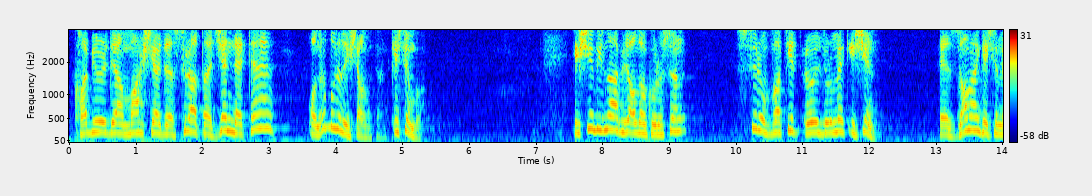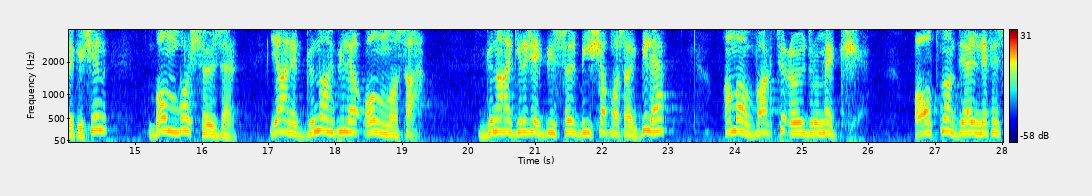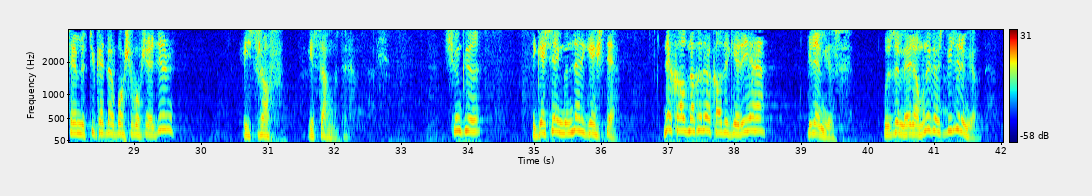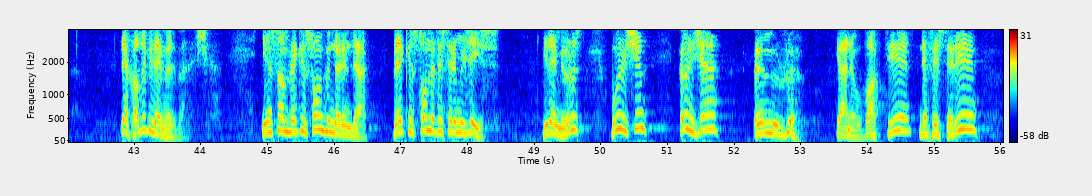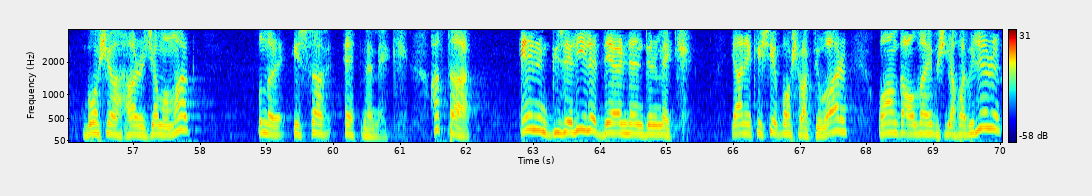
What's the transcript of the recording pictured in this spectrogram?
kabirde, mahşerde, sırata, cennette onları bulacağız inşallah. Kesin bu. İşin biz ne yapıyoruz Allah korusun? Sırf vakit öldürmek için e, zaman geçirmek için bomboş sözler yani günah bile olmasa günah girecek bir söz bir iş yapmasak bile ama vakti öldürmek altından değerli nefeslerimizi tüketmek boşu boş nedir? İsraf. İsraf muhteremler. Çünkü geçen günler geçti. Ne kaldı, ne kadar kaldı geriye bilemiyoruz. Uzun Mevlam bunu göz bildirmiyor. Ne kaldı bilemiyoruz böylece. İnsan belki son günlerinde, belki son nefeslerimizdeyiz. Bilemiyoruz. Bunun için önce ömrü, yani vakti, nefesleri boşa harcamamak, bunları israf etmemek. Hatta en güzeliyle değerlendirmek. Yani kişi boş vakti var, o anda Allah'a bir şey yapabilir,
